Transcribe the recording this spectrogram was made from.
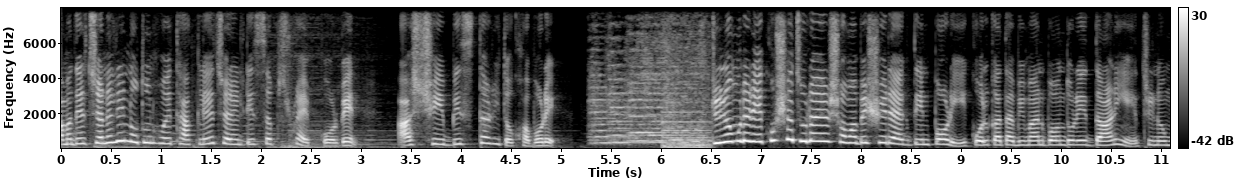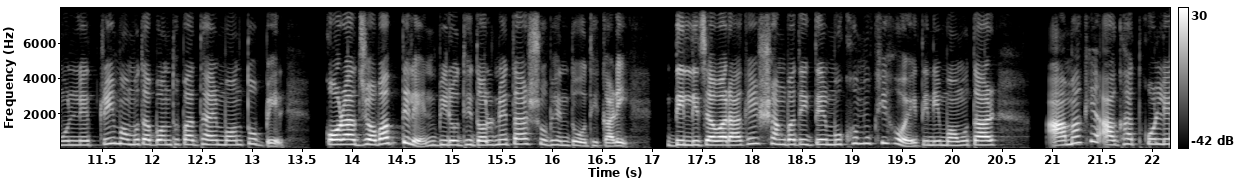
আমাদের চ্যানেলে নতুন হয়ে থাকলে চ্যানেলটি সাবস্ক্রাইব করবেন। আসছে বিস্তারিত খবরে। তৃণমূলের একুশে জুলাইয়ের সমাবেশের একদিন পরই কলকাতা বিমানবন্দরে দাঁড়িয়ে তৃণমূল নেত্রী মমতা বন্দ্যোপাধ্যায়ের মন্তব্যের কড়া জবাব দিলেন বিরোধী দলনেতা শুভেন্দু অধিকারী। দিল্লি যাওয়ার আগে সাংবাদিকদের মুখোমুখি হয়ে তিনি মমতার আমাকে আঘাত করলে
